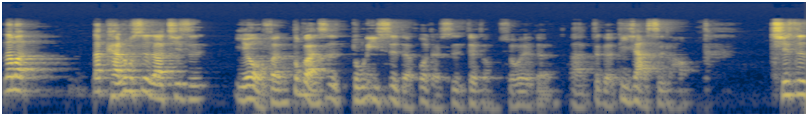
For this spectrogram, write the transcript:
那么那嵌入式呢，其实也有分，不管是独立式的或者是这种所谓的啊这个地下室的哈，其实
